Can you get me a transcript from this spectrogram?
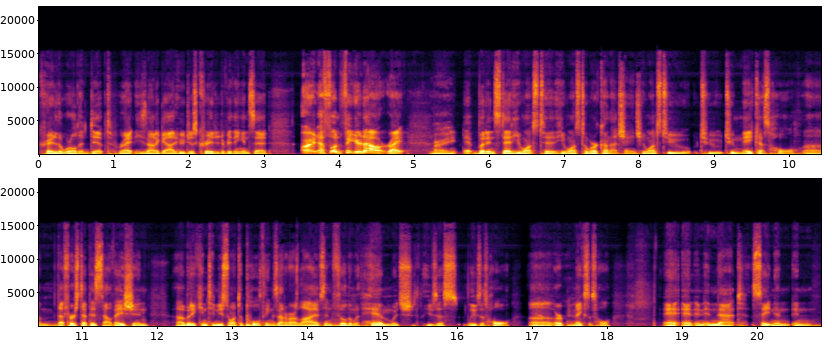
created the world and dipped, right? He's not a God who just created everything and said, "All right, have fun, figure it out," right? Right. Eh, but instead, he wants to he wants to work on that change. He wants to to to make us whole. Um, that first step is salvation, uh, but he continues to want to pull things out of our lives and mm fill them with Him, which leaves us leaves us whole uh, yeah, or yeah. makes us whole. and, and, and in that Satan in, in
